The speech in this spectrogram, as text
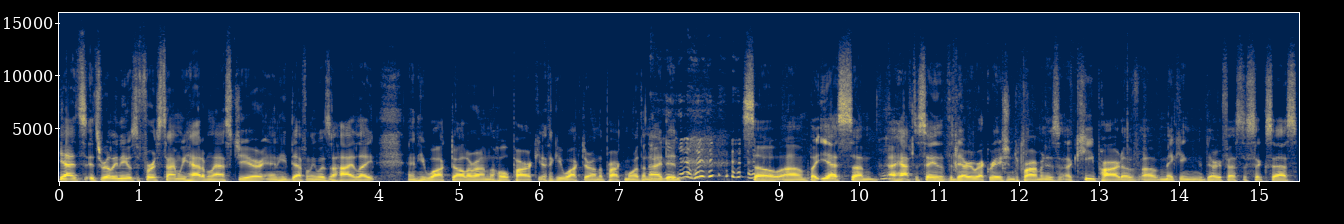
Yeah, it's, it's really neat. It was the first time we had him last year, and he definitely was a highlight. And he walked all around the whole park. I think he walked around the park more than I did. so, um, but yes, um, I have to say that the Derry Recreation Department is a key part of, of making Derry Fest a success.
